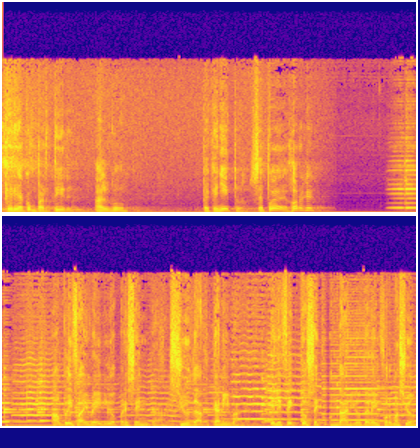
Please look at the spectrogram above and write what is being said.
quería compartir algo pequeñito. ¿Se puede, Jorge? Amplify Radio presenta Ciudad Caníbal, el efecto secundario de la información.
